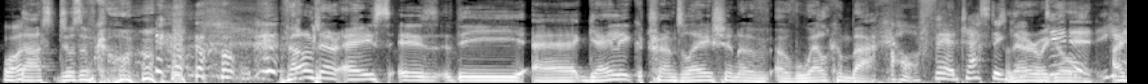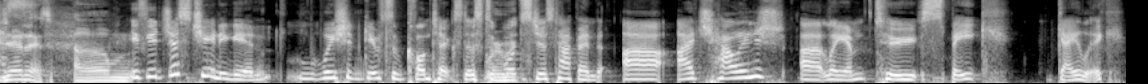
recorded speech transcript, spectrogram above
What? That does, of course. Felt ace is the uh, Gaelic translation of, of welcome back. Oh, fantastic. so there you we go. It. I did it. Um, If you're just tuning in, we should give some context as to what's just happened. Uh, I challenged uh, Liam to speak Gaelic.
